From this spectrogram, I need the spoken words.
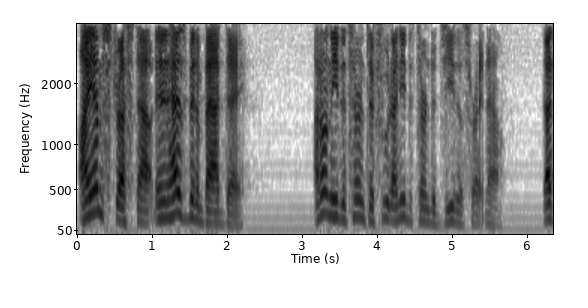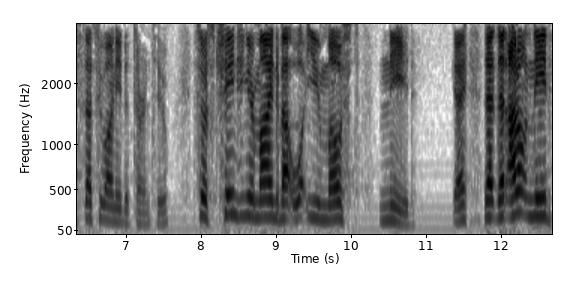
I am stressed out and it has been a bad day. I don't need to turn to food. I need to turn to Jesus right now. That's, that's who I need to turn to. So it's changing your mind about what you most need. Okay? That, that I don't need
